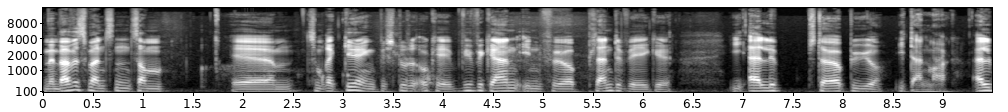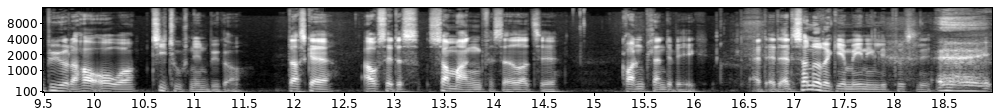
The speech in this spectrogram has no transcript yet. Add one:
men hvad hvis man sådan som, øh, som regering besluttede, okay, vi vil gerne indføre plantevægge i alle større byer i Danmark. Alle byer, der har over 10.000 indbyggere. Der skal afsættes så mange facader til grønne plantevæg. Er, er, er det sådan noget, der giver mening lige pludselig? Øh,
